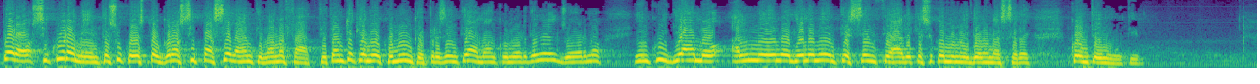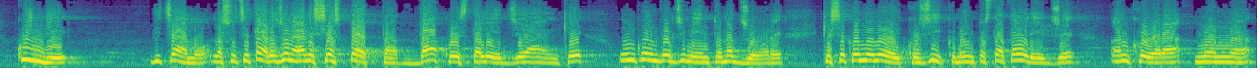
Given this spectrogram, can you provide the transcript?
però sicuramente su questo grossi passi avanti vanno fatti, tanto che noi comunque presentiamo anche un ordine del giorno in cui diamo almeno gli elementi essenziali che secondo noi devono essere contenuti. Quindi diciamo, la società regionale si aspetta da questa legge anche un coinvolgimento maggiore che secondo noi, così come è impostata la legge, ancora non,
